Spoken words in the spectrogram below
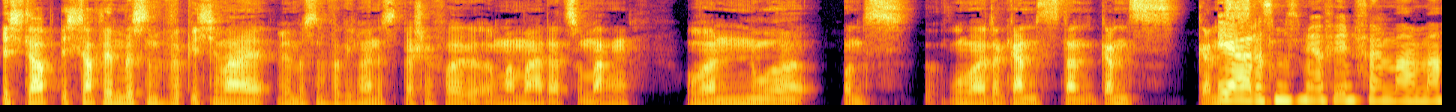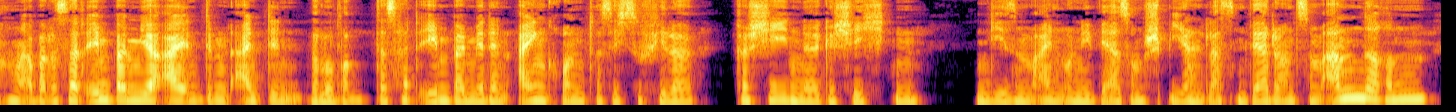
ich glaube, ich glaube, wir müssen wirklich mal, wir müssen wirklich mal eine Special-Folge irgendwann mal dazu machen, wo wir nur uns, wo wir da ganz, dann ganz, ganz. Ja, das müssen wir auf jeden Fall mal machen. Aber das hat eben bei mir ein, den, den, das hat eben bei mir den einen Grund, dass ich so viele verschiedene Geschichten in diesem einen Universum spielen lassen werde. Und zum anderen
